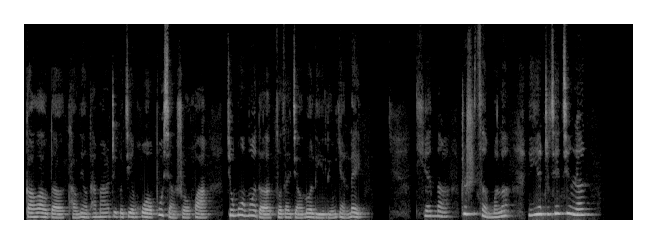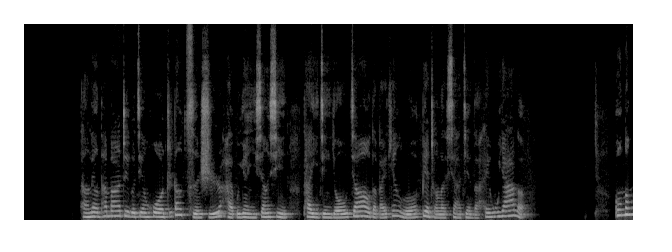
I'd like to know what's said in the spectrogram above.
高傲的唐亮他妈这个贱货不想说话，就默默地坐在角落里流眼泪。天哪，这是怎么了？一夜之间竟然……唐亮他妈这个贱货，直到此时还不愿意相信，他已经由骄傲的白天鹅变成了下贱的黑乌鸦了。咣当，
